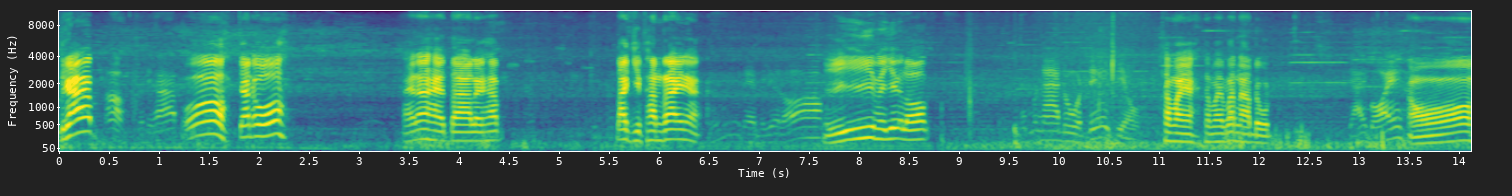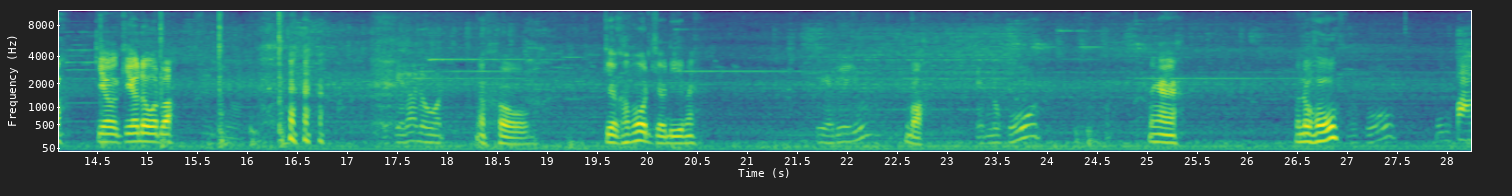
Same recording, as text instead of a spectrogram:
วัสดีครับอ้าวสวัสดีครับ โอ้จานโอหายหน้าหายตาเลยครับได้กี่พันไร่เนี่ยได้ไม่เยอะหรอกอีไม่เยอะหรอก ผมมันนาโดดเด้เกี่ยวทำไมอะทำไมว่านาโดดย้ายบ่อยอ๋อเกี่ยวเกี่ยวโดดวะเกี่ยวแล้วโดดโอ้โหเกี่ยวข้าวโพดเกี่ยวดีไหมเกี่ยวดีอยู่บอกเต็มลูกหูยังไงอะมันโอ้โหลูกหู ปุงปัง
